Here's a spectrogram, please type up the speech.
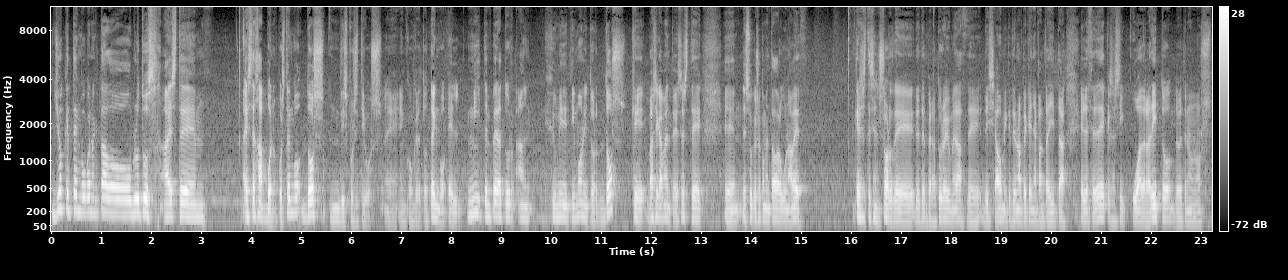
Yo que tengo conectado Bluetooth a este, a este hub, bueno, pues tengo dos dispositivos eh, en concreto. Tengo el Mi Temperature and Humidity Monitor 2, que básicamente es este, eh, esto que os he comentado alguna vez, que es este sensor de, temperatura y humedad de, Xiaomi, que tiene una pequeña pantallita LCD, que es así cuadradito, debe tener unos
